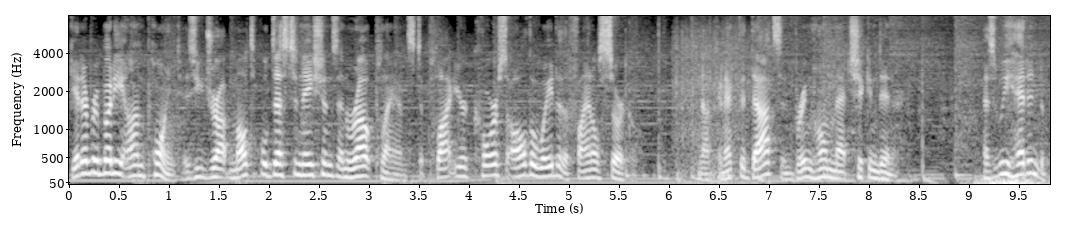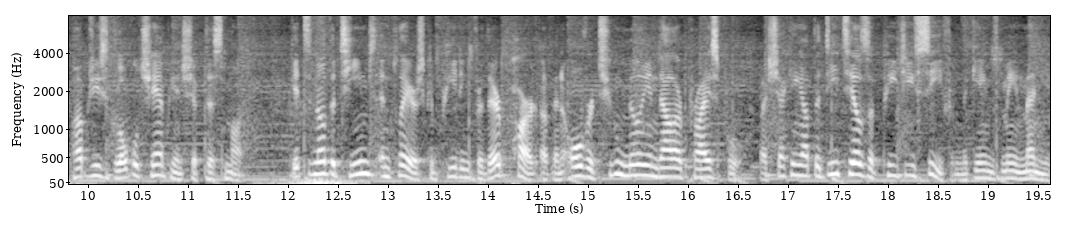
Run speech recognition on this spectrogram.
Get everybody on point as you drop multiple destinations and route plans to plot your course all the way to the final circle. Now connect the dots and bring home that chicken dinner. As we head into PUBG's Global Championship this month, get to know the teams and players competing for their part of an over $2 million prize pool by checking out the details of PGC from the game's main menu.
